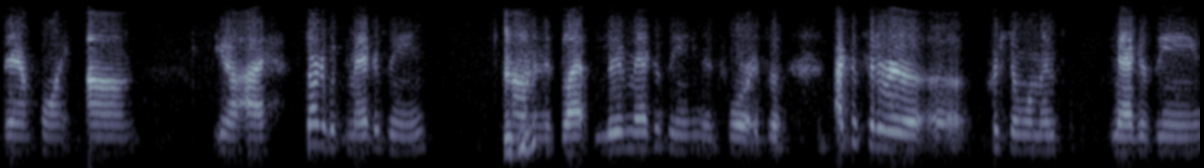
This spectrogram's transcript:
standpoint, um, you know, I started with the magazine Mm-hmm. Um, and it's Live magazine. It's for it's a I consider it a, a Christian woman's magazine.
